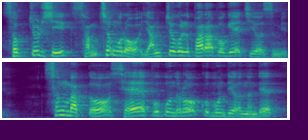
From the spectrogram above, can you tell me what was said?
석줄씩 3층으로 양쪽을 바라보게 지었습니다. 성막도 세 부분으로 구분되었는데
